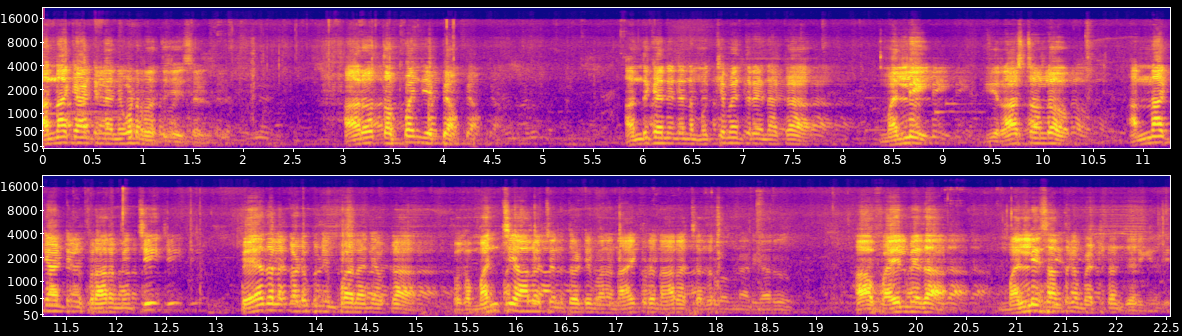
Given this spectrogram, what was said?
అన్నా క్యాంటీన్లన్నీ కూడా రద్దు చేశాడు. ఆ రోజు తప్పని చెప్పాం. అందుకని నిన్న ముఖ్యమంత్రి అయినాక మళ్ళీ ఈ రాష్ట్రంలో అన్నా క్యాంటీన్లు ప్రారంభించి పేదల కడుపు నింపాలని ఒక ఒక మంచి ఆలోచనతోటి మన నాయకుడు నారా చంద్రబాబు నాయుడు గారు ఆ ఫైల్ మీద మళ్ళీ సంతకం పెట్టడం జరిగింది.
